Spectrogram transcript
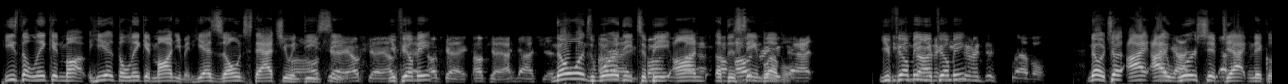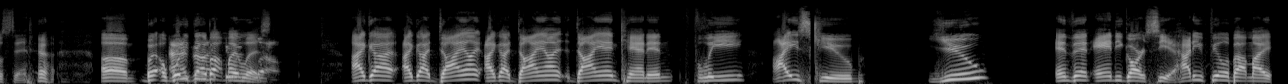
He's the Lincoln. Mo- he has the Lincoln Monument. He has his own statue in oh, D.C. Okay, okay, you feel me? Okay, okay, I got you. No one's worthy right, to be on uh, the I'll same level. You feel he's me? You feel me? level. No, I I, I worship Jack Nicholson. um, but what do you think about my list? Well. I got I got Diane I got Diane Dyan Cannon, Flea, Ice Cube, you, and then Andy Garcia. How do you feel about my?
